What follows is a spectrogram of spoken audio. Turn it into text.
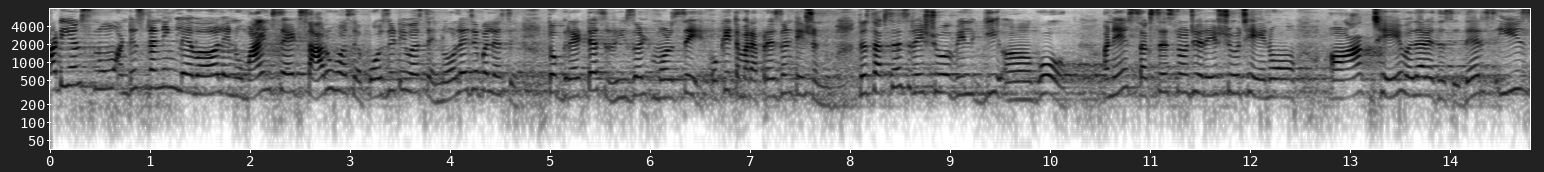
ઓડિયન્સનું અન્ડરસ્ટેન્ડિંગ લેવલ એનું માઇન્ડસેટ સારું હશે પોઝિટિવ હશે નોલેજેબલ હશે, તો ગ્રેટેસ્ટ રિઝલ્ટ મળશે. ઓકે તમારા પ્રેઝન્ટેશનનું તો સક્સેસ રેશિયો વિલ ગી ગો અને સક્સેસનો જે રેશિયો છે, એનો આંક છે એ વધારે થશે. દેર્સ ઇઝ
